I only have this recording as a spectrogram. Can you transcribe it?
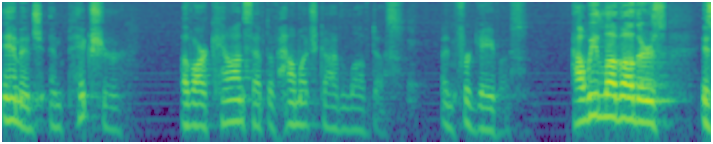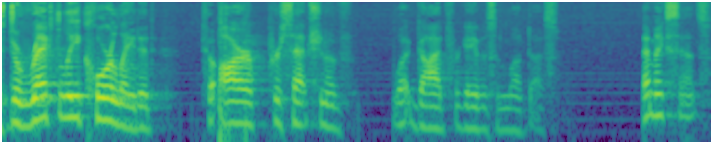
image and picture of our concept of how much God loved us and forgave us. How we love others is directly correlated to our perception of what God forgave us and loved us. That makes sense?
